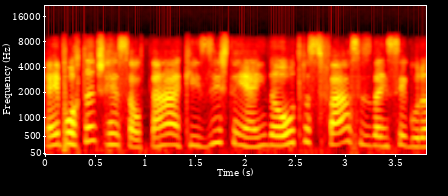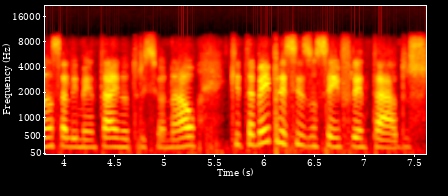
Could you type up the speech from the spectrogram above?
É importante ressaltar que existem ainda outras faces da insegurança alimentar e nutricional que também precisam ser enfrentados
